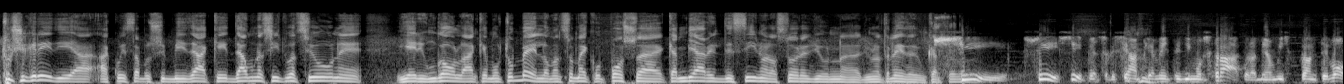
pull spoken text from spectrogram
Tu ci credi a, a, questa possibilità che da una situazione, ieri un gol anche molto bello, ma insomma ecco, possa cambiare il destino e la storia di un, di un atleta, di un calciatore? Sì Sì, sì, penso che sia ampiamente dimostrato, l'abbiamo visto tante volte,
